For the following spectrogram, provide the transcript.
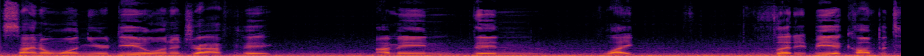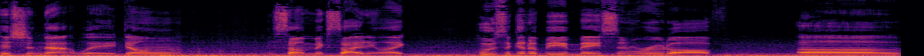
Sign a one year deal and a draft pick. I mean, then like let it be a competition that way. Don't something exciting like who's it to be? Mason Rudolph, uh,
